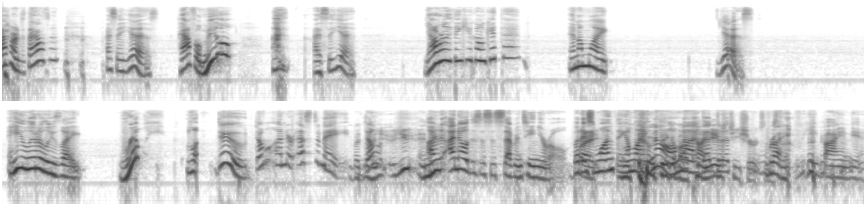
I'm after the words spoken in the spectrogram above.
500,000?" I said, "Yes." Half a mil? I, I said, "Yeah." Y'all really think you're gonna get that? And I'm like, "Yes." He literally is like, "Really?" Like, dude, don't underestimate. but don't. you, you you, I know this is a 17 year old, but it's one thing. I'm like, no, I'm not. that- Kanye's that- t-shirts and right? he buying yeah,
